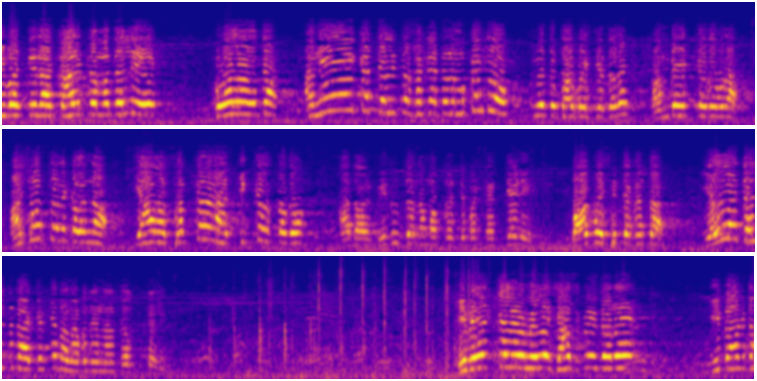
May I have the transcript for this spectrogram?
ಇವತ್ತಿನ ಕಾರ್ಯಕ್ರಮದಲ್ಲಿ ಕೋಲಾರದ ಅನೇಕ ದಲಿತ ಸಂಘಟನೆ ಮುಖಂಡರು ಇವತ್ತು ಭಾಗವಹಿಸಿದ್ದಾರೆ. ಅಂಬೇಡ್ಕರ್ ಅವರ ಅಶೋತ್ತರಗಳನ್ನ ಯಾವ ಸರ್ಕಾರ ಧಿಕ್ಕರಿಸ್ತದೋ ಅದರ ವಿರುದ್ಧ ನಮ್ಮ ಪ್ರತಿಭಟನೆ ಅಂತೇಳಿ ಭಾಗವಹಿಸಿರ್ತಕ್ಕಂಥ ಎಲ್ಲ ದಲಿತ ನಾಯಕರಿಗೆ ನಾನು ಅಭಿನಂದನೆ ಸಲ್ಲಿಸ್ತೇನೆ. ಈ ವೇದಿಕೆಯಲ್ಲಿ ನಮ್ಮೆಲ್ಲ ಶಾಸಕರಿದ್ದಾರೆ ಈ ಭಾಗದ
